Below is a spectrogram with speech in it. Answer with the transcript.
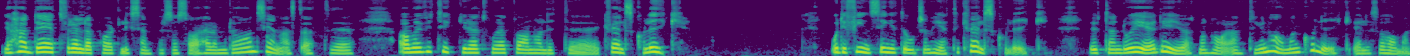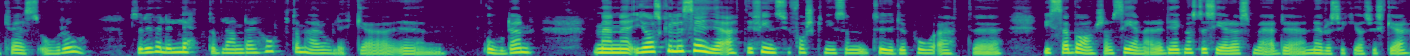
jag hade ett föräldrapar till exempel som sa häromdagen senast att eh, ja, men vi tycker att vårt barn har lite kvällskolik. Och det finns inget ord som heter kvällskolik, utan då är det ju att man har antingen har man kolik eller så har man kvällsoro. Så det är väldigt lätt att blanda ihop de här olika eh, orden. Men eh, jag skulle säga att det finns ju forskning som tyder på att eh, vissa barn som senare diagnostiseras med eh, neuropsykiatriska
